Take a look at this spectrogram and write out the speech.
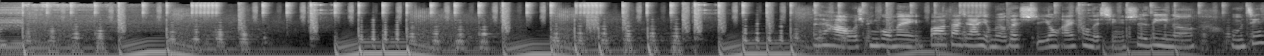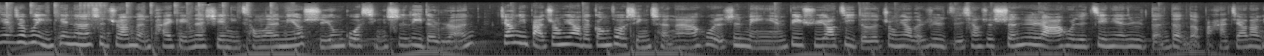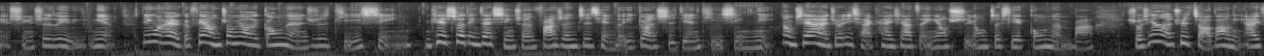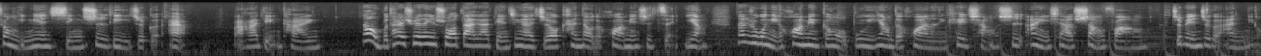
大家好，我是苹果妹。不知道大家有没有在使用 iPhone 的形式力呢？我们今天这部影片呢，是专门拍给那些你从来没有使用过行事历的人。教你把重要的工作行程啊，或者是每年必须要记得的重要的日子，像是生日啊或者纪念日等等的，把它加到你的行事历里面。另外还有一个非常重要的功能，就是提醒，你可以设定在行程发生之前的一段时间提醒你。那我们现在就一起来看一下怎样使用这些功能吧。首先呢，去找到你 iPhone 里面行事历这个 App，把它点开。那我不太确定说大家点进来之后看到的画面是怎样。那如果你的画面跟我不一样的话呢，你可以尝试按一下上方这边这个按钮，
